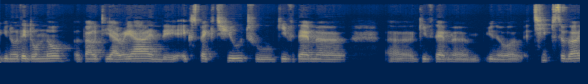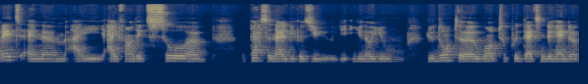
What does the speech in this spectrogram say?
you know they don't know about the area and they expect you to give them give them um, you know tips about it and um, I I found it so personal because you you know you you don't uh, want to put that in the hand of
